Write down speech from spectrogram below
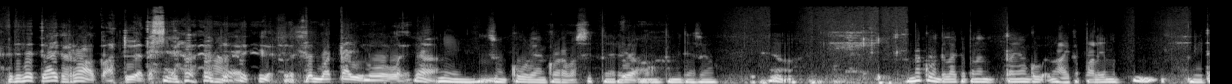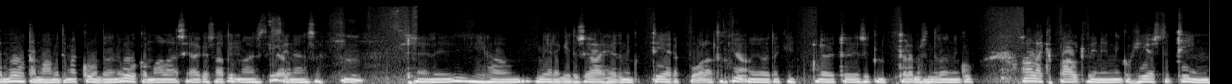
Että te teette aika raakaa työtä siellä. en mä tajunnut ollenkaan. Niin, se on kuulijan korvassa sitten eri mutta mitä se on. Joo. Mä kuuntelen aika paljon, tai jonkun aika paljon, mutta niitä muutamaa, mitä mä kuuntelen, niin ulkomaalaisia aika satunnaisesti mm, sinänsä. Mm. Eli ihan mielenkiintoisia aiheita niin tiedepuolelta Joo. joitakin löytyy. Ja sitten tällaisen niin kuin Alec Baldwinin niin Here's the Thing.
